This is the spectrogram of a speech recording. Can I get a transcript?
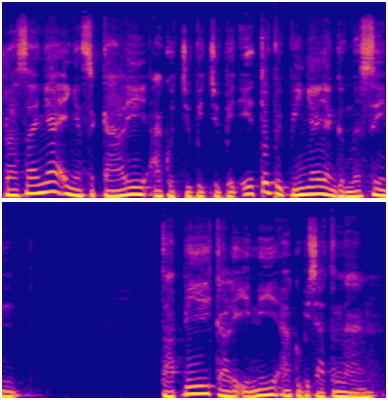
rasanya ingin sekali aku cubit-cubit itu pipinya yang gemesin. Tapi kali ini aku bisa tenang.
